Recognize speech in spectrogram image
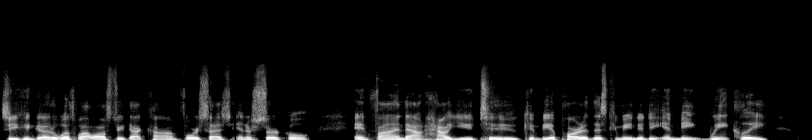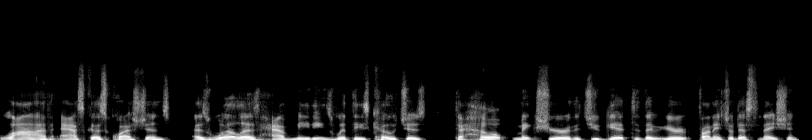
So you can go to wealthwithoutwallstreet.com forward slash inner circle and find out how you too can be a part of this community and meet weekly live, ask us questions, as well as have meetings with these coaches to help make sure that you get to the, your financial destination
